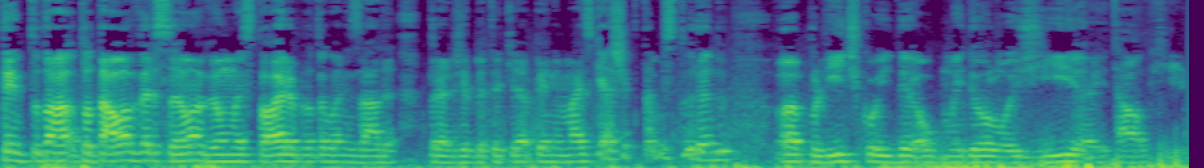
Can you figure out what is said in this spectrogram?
tem total, total aversão a ver uma história protagonizada por LGBTQIAPN+, que acha que está misturando uh, política ou ide alguma ideologia e tal, que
